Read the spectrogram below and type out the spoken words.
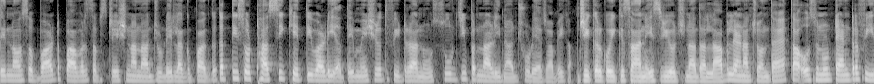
ਦੇ 962 ਪਾਵਰ ਸਬਸਟੇਸ਼ਨਾਂ ਨਾਲ ਜੁੜੇ ਲਗਭਗ 3188 ਖੇਤੀਬਾੜੀ ਅਤੇ ਮਿਸ਼ਰਤ ਫੀਡਰਾਂ ਨੂੰ ਸੂਰਜੀ ਪ੍ਰਣਾਲੀ ਨਾਲ ਜੋੜਿਆ ਜਾਵੇਗਾ ਜੇਕਰ ਕੋਈ ਕਿਸਾਨ ਇਸ ਯੋਜਨਾ ਦਾ ਲਾਭ ਲੈਣਾ ਚਾਹੁੰਦਾ ਹੈ, ਤਾਂ ਉਸ ਨੂੰ ਟੈਂਡਰ ਫੀਸ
